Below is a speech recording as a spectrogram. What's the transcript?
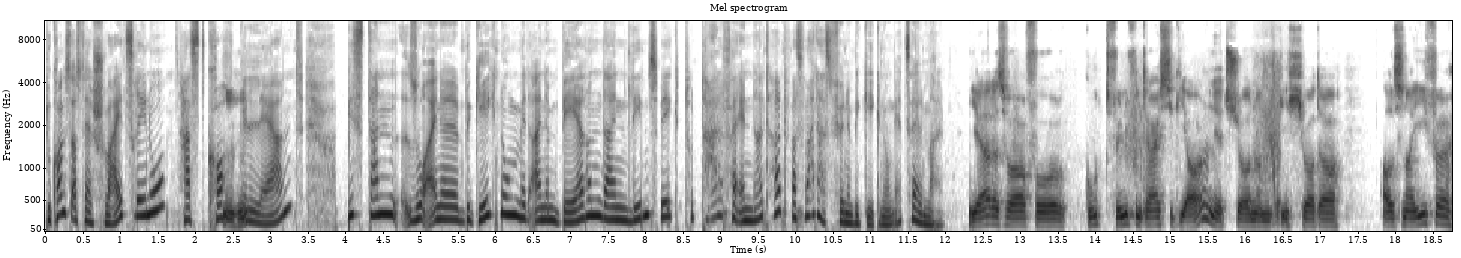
Du kommst aus der Schweiz, Reno, hast Koch mhm. gelernt bis dann so eine Begegnung mit einem Bären deinen Lebensweg total verändert hat. Was war das für eine Begegnung? Erzähl mal. Ja, das war vor gut 35 Jahren jetzt schon und ich war da als naiver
